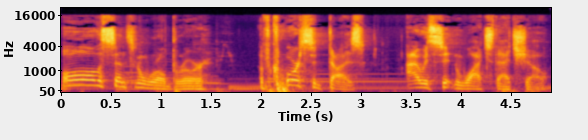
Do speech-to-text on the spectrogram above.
All the sense in the world, Breuer. Of course it does. I would sit and watch that show.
